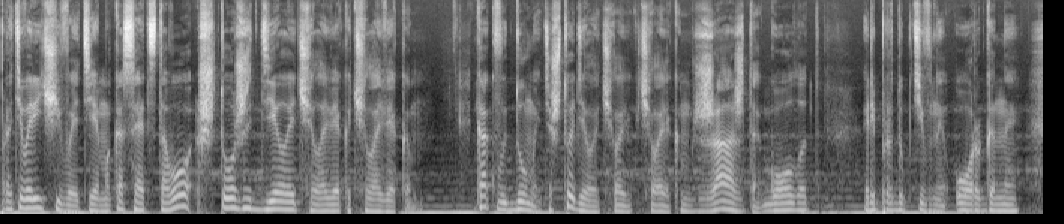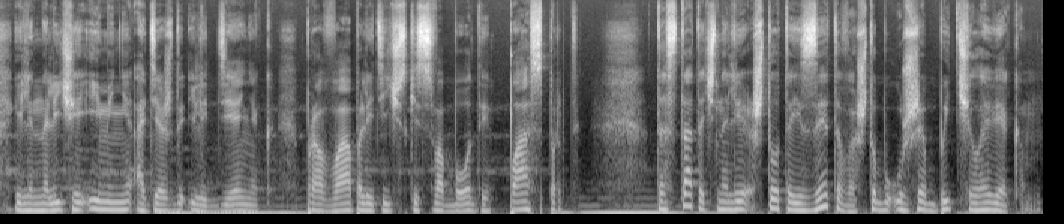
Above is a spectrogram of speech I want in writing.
противоречивая тема касается того, что же делает человека человеком. Как вы думаете, что делает человек человеком? Жажда, голод – репродуктивные органы, или наличие имени, одежды или денег, права, политические свободы, паспорт. Достаточно ли что-то из этого, чтобы уже быть человеком?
